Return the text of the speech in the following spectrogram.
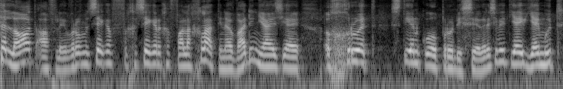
te laat aflê waarom in seker gesekerde gevalle glad. Nou wat doen jy as jy 'n groot steenkoolproduseerder is? Jy weet jy jy moet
